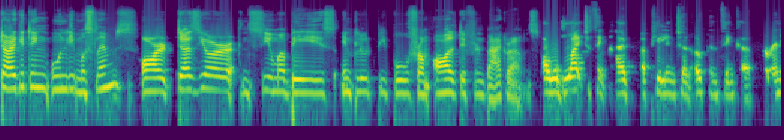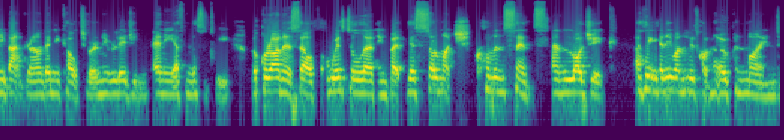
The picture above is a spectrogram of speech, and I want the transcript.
targeting only Muslims or does your consumer base include people from all different backgrounds? I would like to think I'm appealing to an open thinker from any background, any culture, any religion, any ethnicity. The Quran itself, we're still learning, but there's so much common sense and logic I think anyone who's got an open mind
